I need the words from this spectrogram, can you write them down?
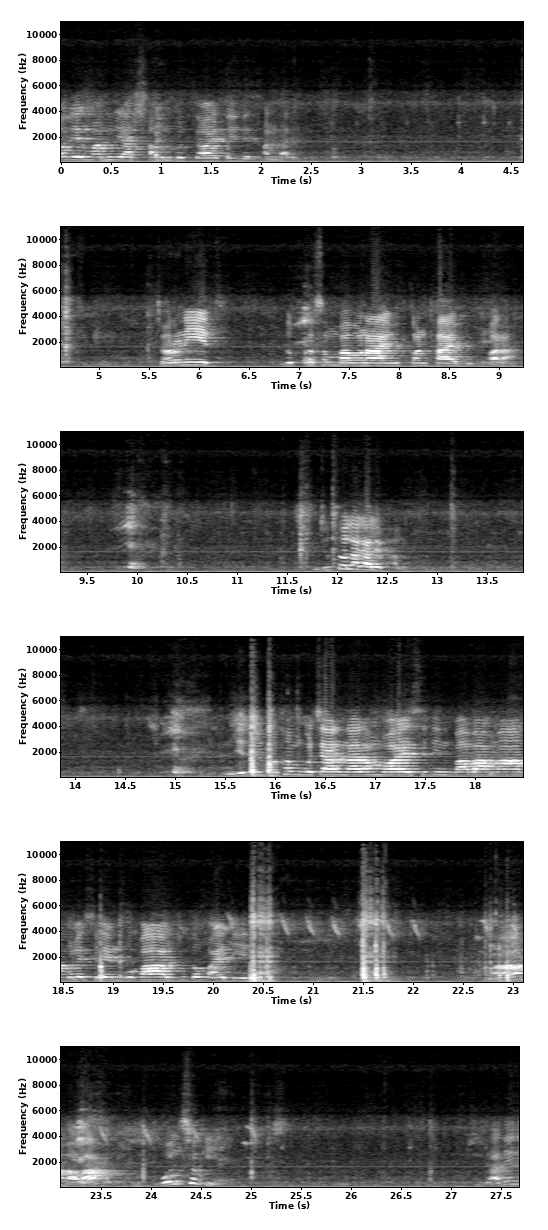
পদের মাধুরী আস্বাদন করতে হয়, তো এদের ভান্ডারে চরণের দুঃখ সম্ভাবনায়, উৎকণ্ঠায় বুক ভরা। জুতো লাগালে ভালো। যেদিন প্রথম গোচারণ আরম্ভ হয়, সেদিন বাবা, মা বলেছিলেন, গোপাল, জুতো পায়ে দিয়েছে মা, বাবা, বলছো কি? যাদের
